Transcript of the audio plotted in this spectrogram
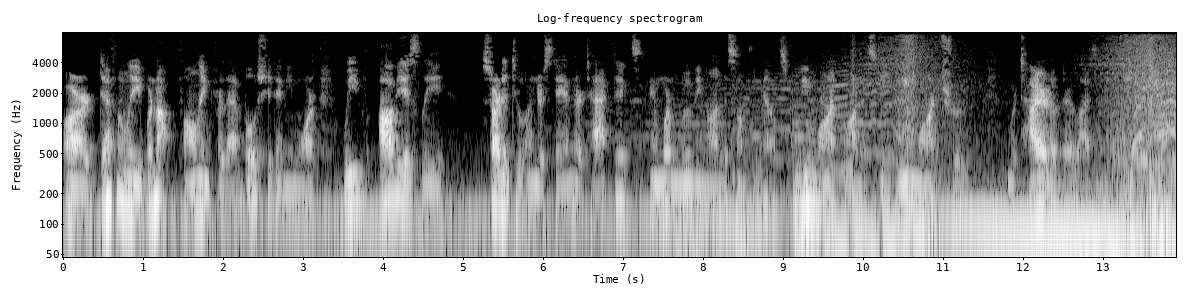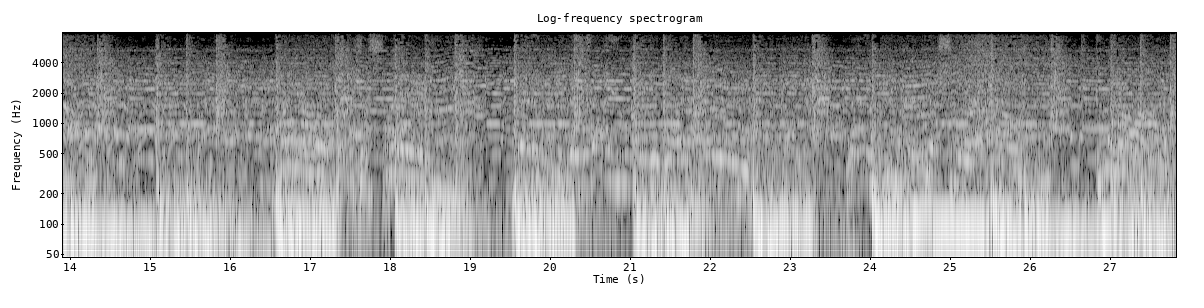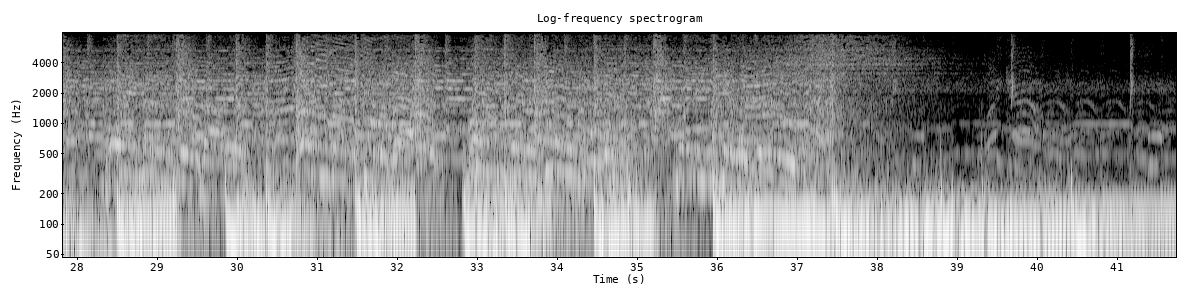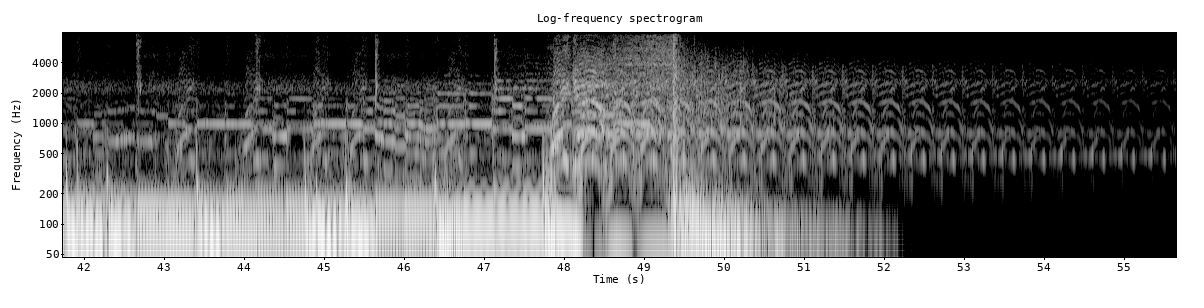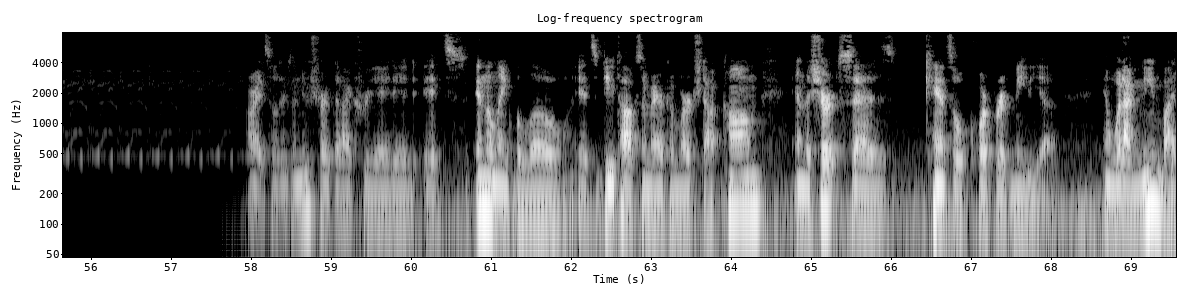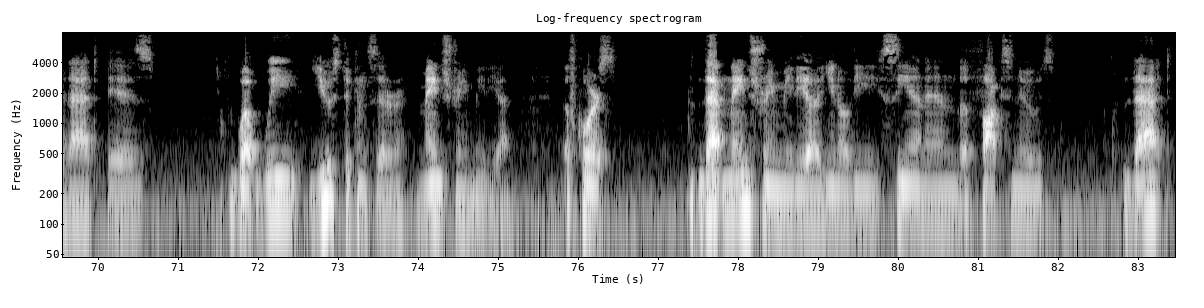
are definitely, we're not falling for that bullshit anymore. We've obviously started to understand their tactics and we're moving on to something else. We want honesty. We want truth. We're tired of their lies and bullshit. Alright, so there's a new shirt that I created. It's in the link below. It's detoxamericamerch.com and the shirt says cancel corporate media. And what I mean by that is what we used to consider mainstream media. Of course, that mainstream media, you know, the CNN, the Fox News, that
